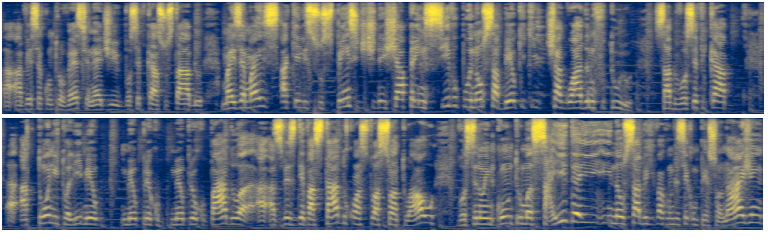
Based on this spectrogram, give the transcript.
haver essa controvérsia, né, de você ficar assustado, mas é mais aquele suspense de te deixar apreensivo por não saber o que, que te aguarda no futuro, sabe? Você ficar atônito ali, meio, meio, preocupado, às vezes devastado com a situação atual, você não encontra uma saída e, e, não sabe o que vai acontecer com o personagem.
